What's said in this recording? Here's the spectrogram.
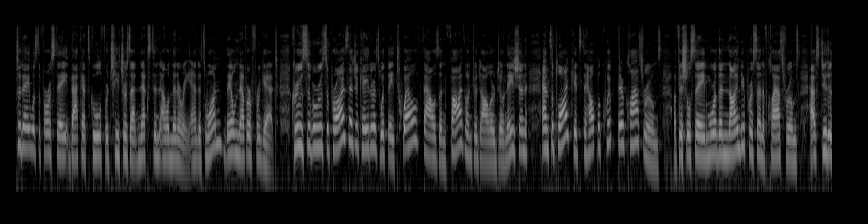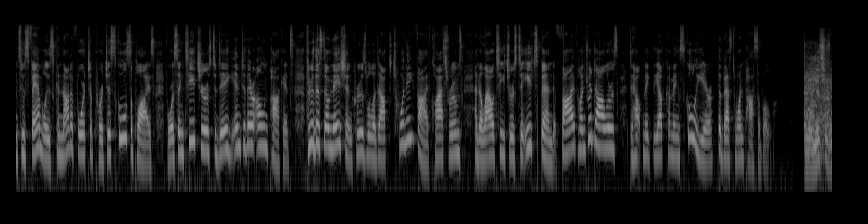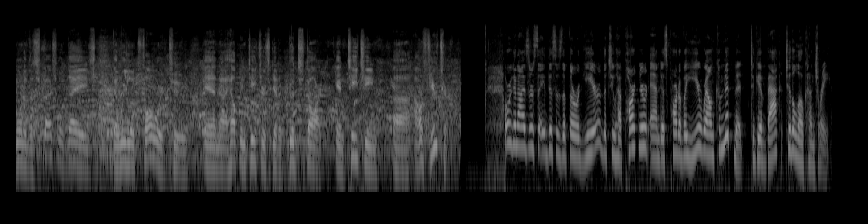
today was the first day back at school for teachers at Nexton Elementary, and it's one they'll never forget. Crews Subaru surprised educators with a $12,500 donation and supply kits to help equip their classrooms. Officials say more than 90% of classrooms have students whose families cannot afford to purchase school supplies, forcing teachers to dig into their own pockets. Through this donation, Crews will adopt 25 classrooms and allow teachers to each spend $500 to help make the upcoming school school year the best one possible. And this is one of the special days that we look forward to in uh, helping teachers get a good start in teaching uh, our future. Organizers say this is the third year the two have partnered and as part of a year-round commitment to give back to the Low Country.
